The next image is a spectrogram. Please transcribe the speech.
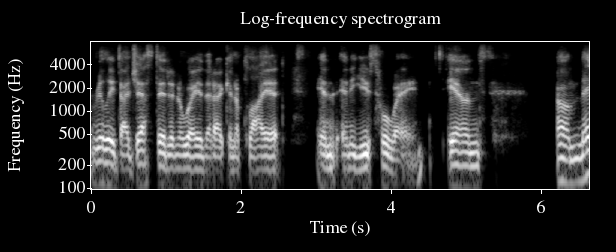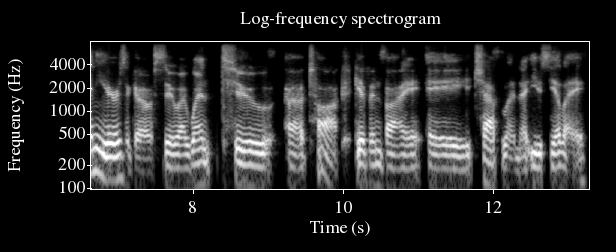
really digest it in a way that I can apply it in, in a useful way. And um, many years ago, Sue, I went to a talk given by a chaplain at UCLA.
